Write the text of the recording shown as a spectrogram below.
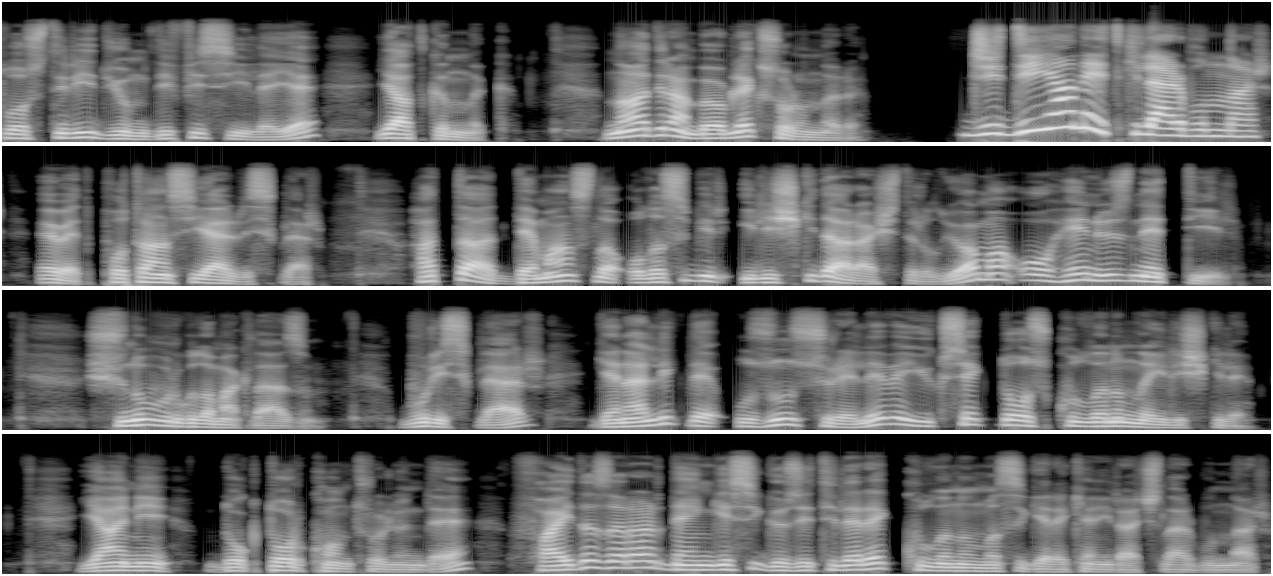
Clostridium difficile'ye yatkınlık. Nadiren böbrek sorunları. Ciddi yan etkiler bunlar. Evet, potansiyel riskler. Hatta demansla olası bir ilişki de araştırılıyor ama o henüz net değil. Şunu vurgulamak lazım. Bu riskler genellikle uzun süreli ve yüksek doz kullanımla ilişkili. Yani doktor kontrolünde fayda zarar dengesi gözetilerek kullanılması gereken ilaçlar bunlar.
